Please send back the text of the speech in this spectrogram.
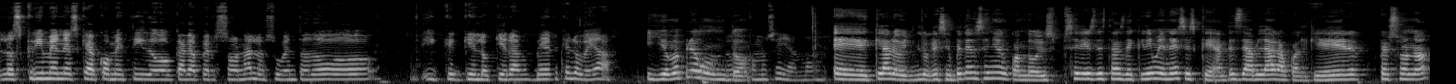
Los crímenes que ha cometido cada persona, los suben todo y que quien lo quiera ver, que lo vea. Y yo me pregunto, ¿Cómo se llama? Eh, claro, lo que siempre te enseñan cuando es series de estas de crímenes es que antes de hablar a cualquier persona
